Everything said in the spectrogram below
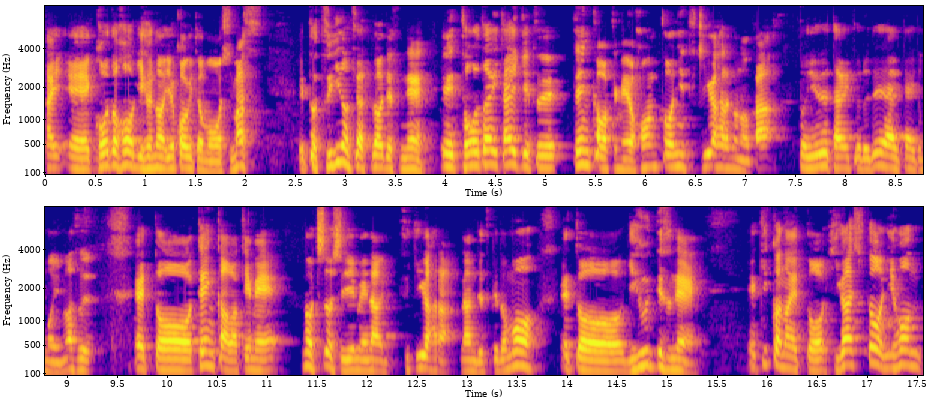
はい、えー、コード法岐阜の横井と申します。えっと、次の企画はですね、えー東大対決、天下分け目は本当に月ヶ原なのかというタイトルでやりたいと思います。えっと、天下分け目の地として有名な関ヶ原なんですけども、えっと、岐阜ですね、結構あの、えっと、東と日本、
